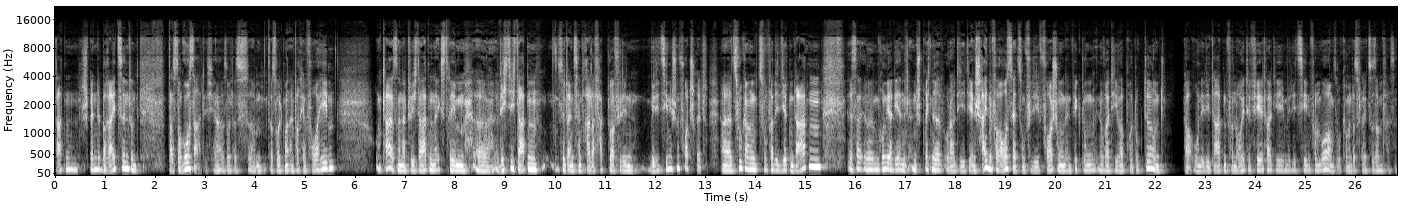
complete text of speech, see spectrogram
Datenspende bereit sind. Und das ist doch großartig. Ja? Also das, ähm, das sollte man einfach hervorheben. Und klar, es sind natürlich Daten extrem äh, wichtig. Daten sind ein zentraler Faktor für den medizinischen Fortschritt. Der Zugang zu validierten Daten ist äh, im Grunde ja die entsprechende oder die, die entscheidende Voraussetzung für die Forschung und Entwicklung innovativer Produkte. Und ja, ohne die Daten von heute fehlt halt die Medizin von morgen. So kann man das vielleicht zusammenfassen.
